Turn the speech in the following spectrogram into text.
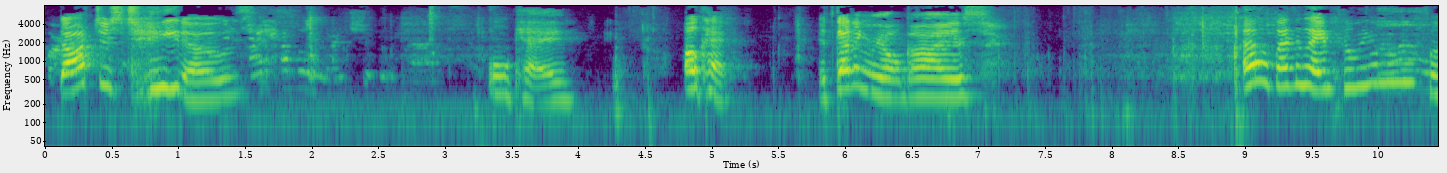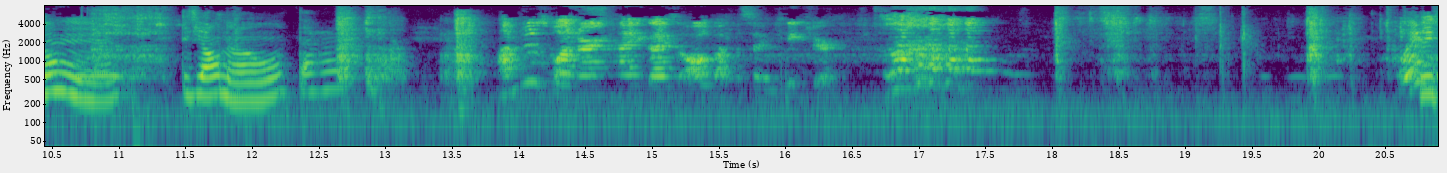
bar- Not just Cheetos. I have a lunchable bag. Okay. Okay. It's getting real, guys. Oh, by the way, I'm filming on my phone. Did y'all know that? I'm just wondering how you guys all got the same teacher. We-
